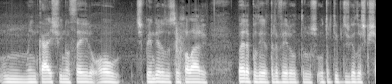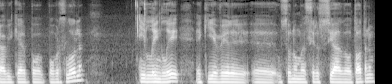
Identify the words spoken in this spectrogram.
um encaixe financeiro ou despender do seu salário para poder trazer outros, outro tipo de jogadores que Xavi quer para, para o Barcelona. E Lendley, aqui a ver uh, o seu nome a ser associado ao Tottenham,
